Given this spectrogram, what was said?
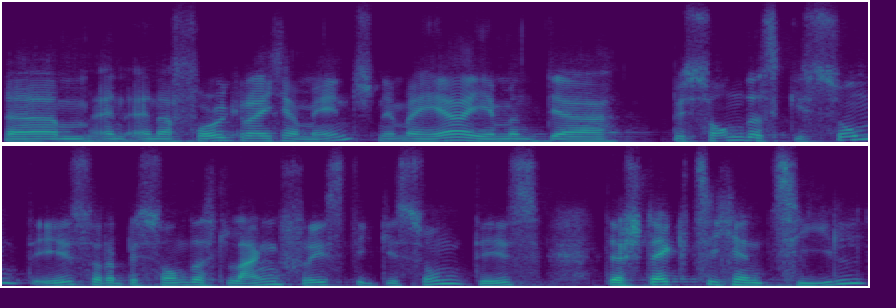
Ähm, ein, ein erfolgreicher Mensch, nehmen wir her, jemand, der besonders gesund ist oder besonders langfristig gesund ist, der steckt sich ein Ziel,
